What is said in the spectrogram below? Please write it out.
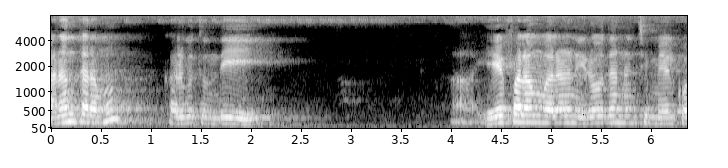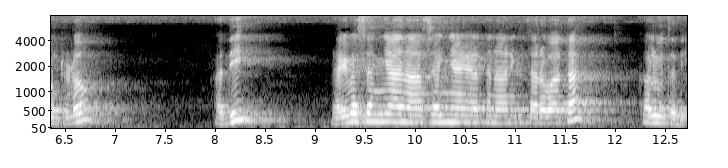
అనంతరము కలుగుతుంది. ఏ ఫలం వలన నిరోధం నుంచి మేల్కొంటడో అది దైవ సంజ్ఞా నాసంజ్ఞాయతనానికి తర్వాత కలుగుతుంది.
